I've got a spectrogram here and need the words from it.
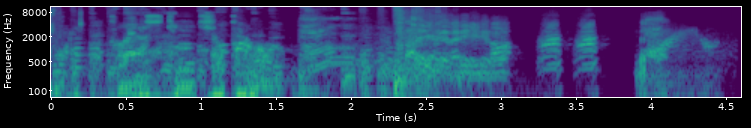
プレ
